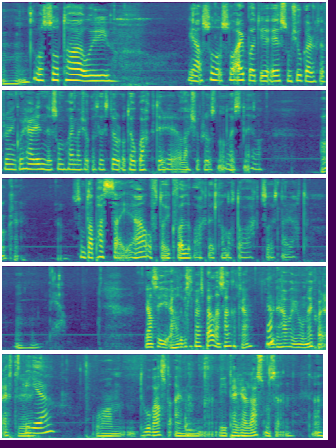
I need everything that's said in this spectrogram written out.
mm och så ta vi... Ja, så, så arbetade jag som sjukkarakterfröingår här inne som hemmasjukassistor och tog vakter här av landsjukrosen och Nöjsne. Okej. Ja. Som det passar, ja. Ofta i kvällvakt eller nattavakt, så är det snarare att. Mm -hmm. Ja, så jeg hadde vist for spille en sangkatra. Ja. Vi har jo nekvar etter. Ja. Og du valgte en, vi Terje Rasmussen, den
